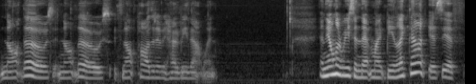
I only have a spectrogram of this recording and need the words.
not those, not those. It's not positive. It had to be that one. And the only reason that might be like that is if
